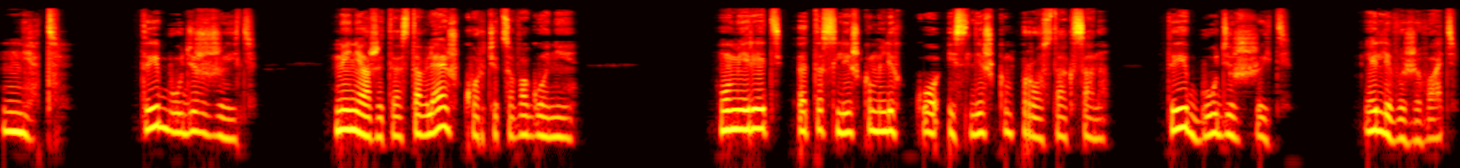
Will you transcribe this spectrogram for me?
Нет, ты будешь жить. Меня же ты оставляешь корчиться в агонии. Умереть — это слишком легко и слишком просто, Оксана. Ты будешь жить. Или выживать.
